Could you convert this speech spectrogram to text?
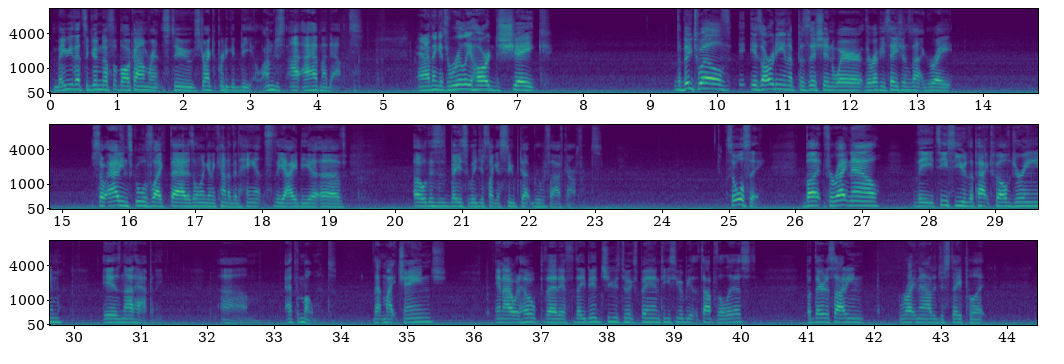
maybe that's a good enough football conference to strike a pretty good deal. I'm just, I, I have my doubts. And I think it's really hard to shake. The Big 12 is already in a position where the reputation's not great so adding schools like that is only going to kind of enhance the idea of oh this is basically just like a souped up group of five conference so we'll see but for right now the tcu to the pac 12 dream is not happening um, at the moment that might change and I would hope that if they did choose to expand, TCU would be at the top of the list. But they're deciding right now to just stay put.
